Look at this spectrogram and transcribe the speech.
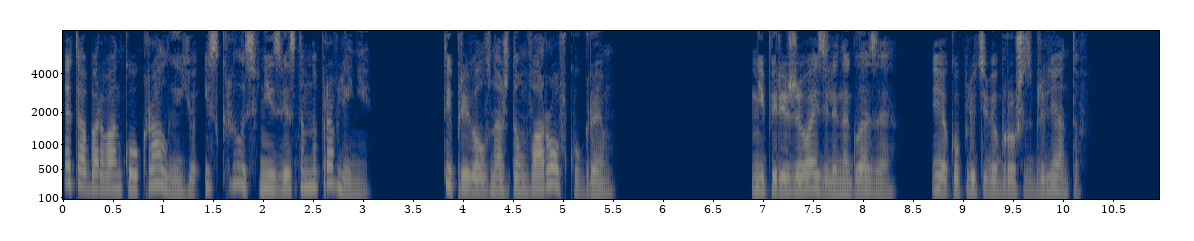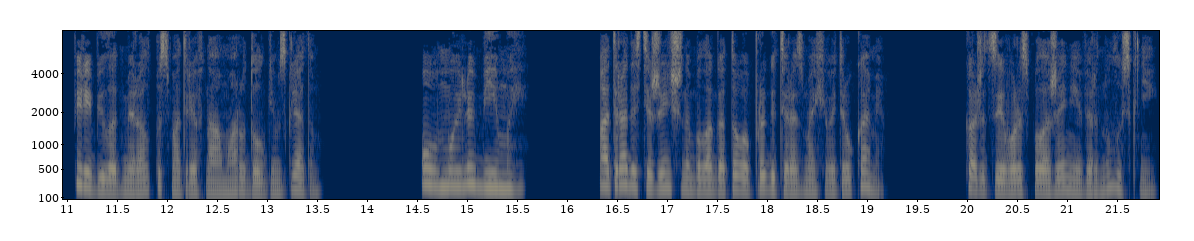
Эта оборванка украла ее и скрылась в неизвестном направлении. Ты привел в наш дом воровку, Грэм. Не переживай, зеленоглазая. Я куплю тебе брошь из бриллиантов. Перебил адмирал, посмотрев на Амару долгим взглядом. О, мой любимый. От радости женщина была готова прыгать и размахивать руками. Кажется, его расположение вернулось к ней.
